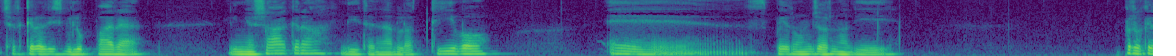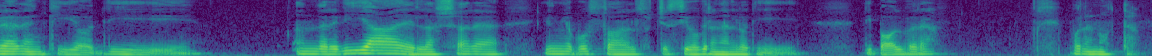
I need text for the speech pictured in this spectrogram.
cercherò di sviluppare il mio chakra, di tenerlo attivo e spero un giorno di procreare anch'io, di andare via e lasciare il mio posto al successivo granello di, di polvere. Buonanotte.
